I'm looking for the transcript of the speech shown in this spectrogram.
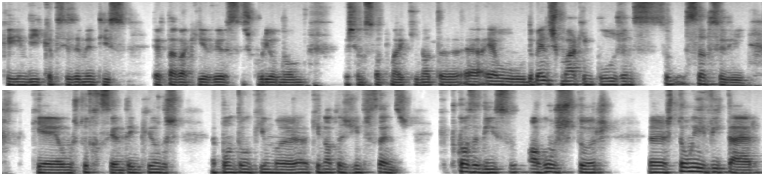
que indica precisamente isso, eu estava aqui a ver se descobri o nome, deixa-me só tomar aqui nota, é, é o The Benchmark Inclusion Subsidy, que é um estudo recente em que eles apontam aqui, uma, aqui notas interessantes, que por causa disso, alguns gestores uh, estão a evitar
